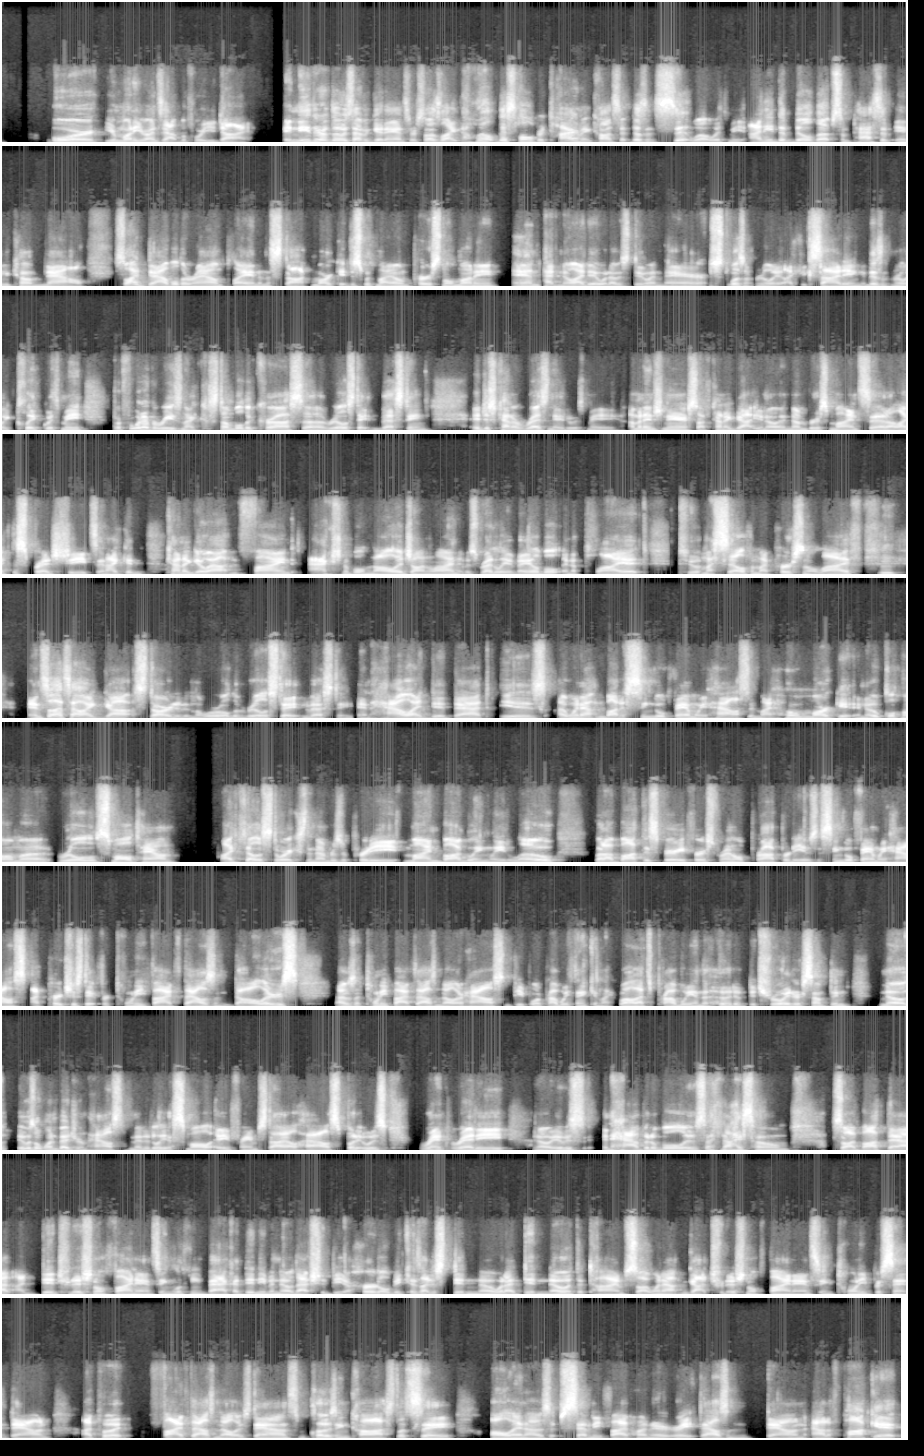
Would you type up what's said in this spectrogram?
or your money runs out before you die? And neither of those have a good answer. So I was like, well, this whole retirement concept doesn't sit well with me. I need to build up some passive income now. So I dabbled around playing in the stock market just with my own personal money and had no idea what I was doing there. It just wasn't really like exciting. It doesn't really click with me. But for whatever reason, I stumbled across uh, real estate investing. It just kind of resonated with me. I'm an engineer, so I've kind of got, you know, a numbers mindset. I like the spreadsheets and I could kind of go out and find actionable knowledge online that was readily available and apply it to myself and my personal life. Mm. And so that's how I got started in the world of real estate investing. And how I did that is I went out and bought a single family house in my home market in Oklahoma, real small town. I like to tell the story because the numbers are pretty mind bogglingly low. But I bought this very first rental property. It was a single family house. I purchased it for $25,000 that was a $25,000 house. And people are probably thinking, like, well, that's probably in the hood of Detroit or something. No, it was a one bedroom house, admittedly, a small A frame style house, but it was rent ready. You know, it was inhabitable. It was a nice home. So I bought that. I did traditional financing. Looking back, I didn't even know that should be a hurdle because I just didn't know what I didn't know at the time. So I went out and got traditional financing, 20% down. I put $5,000 down, some closing costs, let's say all in, I was at 7,500 or 8,000 down out of pocket.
